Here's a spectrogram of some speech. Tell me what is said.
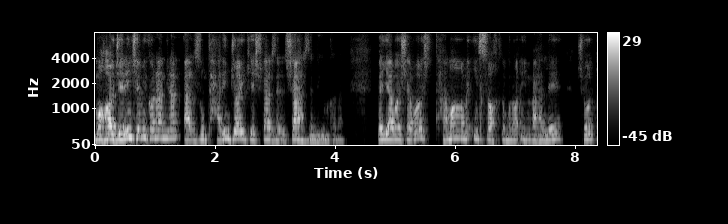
مهاجرین چه می‌کنن؟ میرن ارزون ترین جای کشور شهر زندگی می‌کنن. و یواش یواش تمام این ساختمان ها این محله شد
